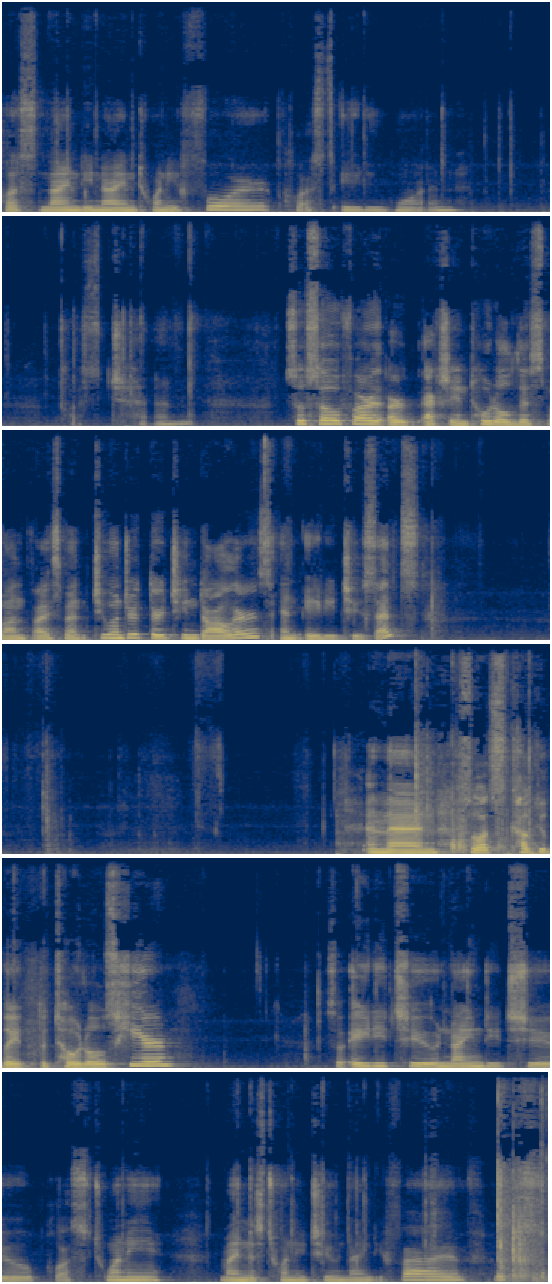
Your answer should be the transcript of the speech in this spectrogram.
plus 99.24 plus 81 plus 10. So, so far, or actually in total this month, I spent $213.82. And then, so let's calculate the totals here. So 82, 92 plus 20 minus 22, 95. Oops.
